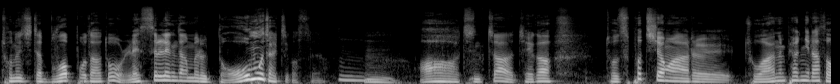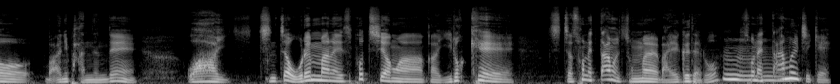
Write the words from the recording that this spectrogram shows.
저는 진짜 무엇보다도 레슬링 장면을 너무 잘 찍었어요. 음. 음. 아 진짜 제가 저 스포츠 영화를 좋아하는 편이라서 많이 봤는데 와 이- 진짜 오랜만에 스포츠 영화가 이렇게 진짜 손에 땀을 정말 말 그대로 음, 손에 음. 땀을 쥐게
